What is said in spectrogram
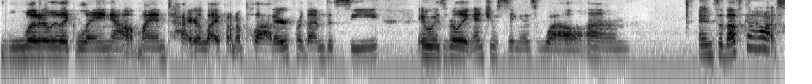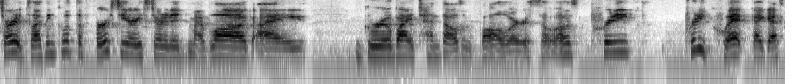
literally like laying out my entire life on a platter for them to see, it was really interesting as well. Um, and so that's kind of how it started. So I think with the first year I started my blog, I grew by 10,000 followers. So I was pretty, pretty quick, I guess,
